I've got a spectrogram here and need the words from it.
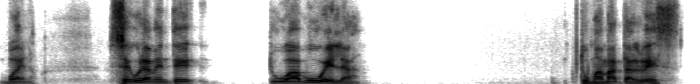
Bueno, seguramente tu abuela, tu mamá tal vez,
